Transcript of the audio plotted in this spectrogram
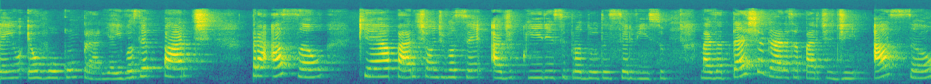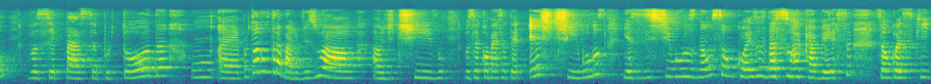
tenho, eu vou comprar. E aí você parte para ação, que é a parte onde você adquire esse produto, esse serviço. Mas até chegar essa parte de ação, você passa por toda um, é, por todo um trabalho visual, auditivo, você começa a ter estímulos, e esses estímulos não são coisas da sua cabeça, são coisas que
